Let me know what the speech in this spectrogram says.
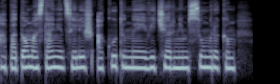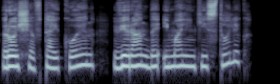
А потом останется лишь окутанная вечерним сумраком роща в Тайкоэн, веранда и маленький столик?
